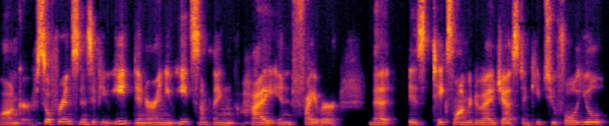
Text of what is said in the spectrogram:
longer. So, for instance, if you eat dinner and you eat something high in fiber that is takes longer to digest and keeps you full, you'll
